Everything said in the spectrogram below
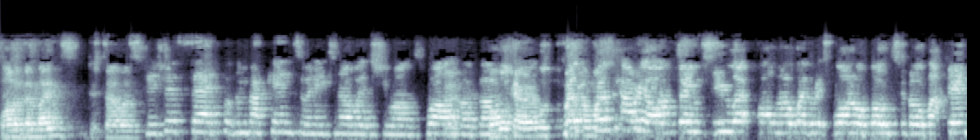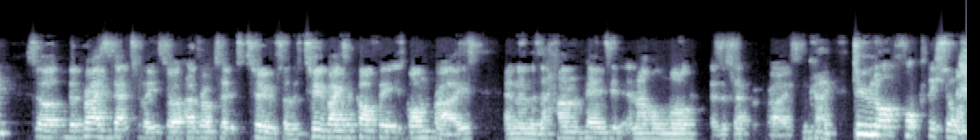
One of them, Lens, just tell us. She just said put them back in, so we need to know whether she wants one or Well, we'll both. carry, we'll, We'll, we'll carry on. Things you let Paul know whether it's one or both to go back in. So the prize is actually, so as Rob said, it's two. So there's two bags of coffee is one prize, and then there's a hand-painted enamel mug as a separate prize. Okay. Do not fuck this up.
